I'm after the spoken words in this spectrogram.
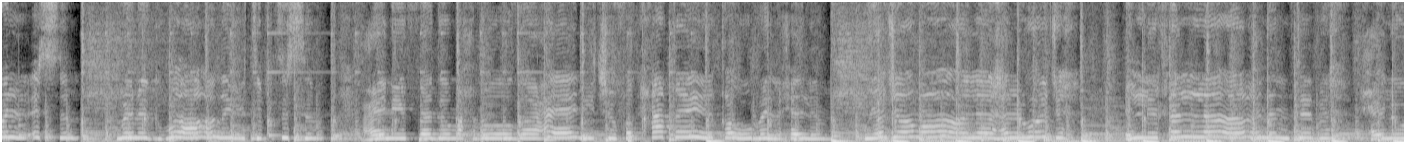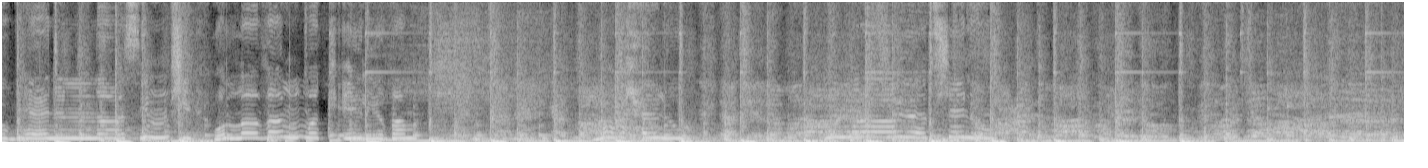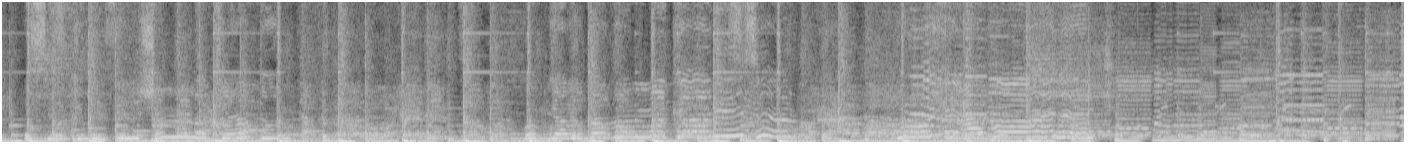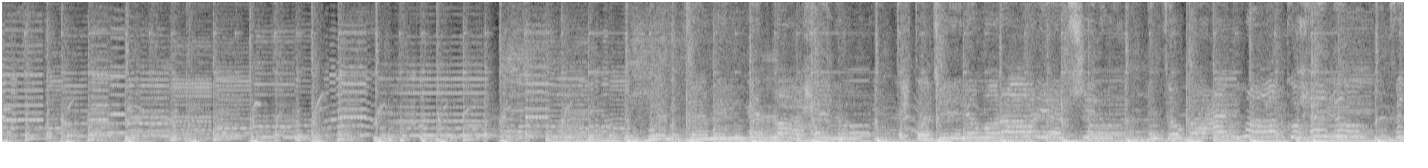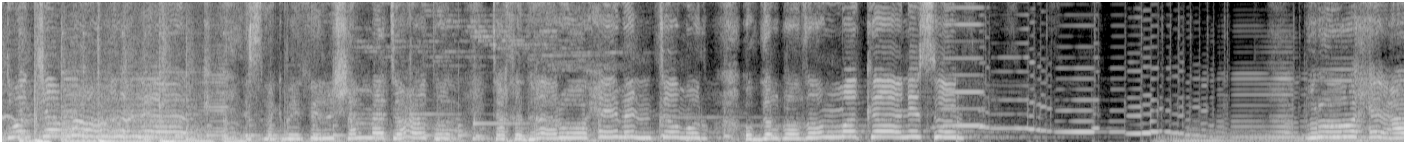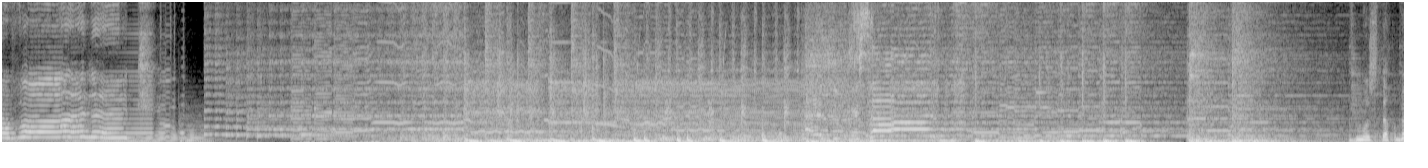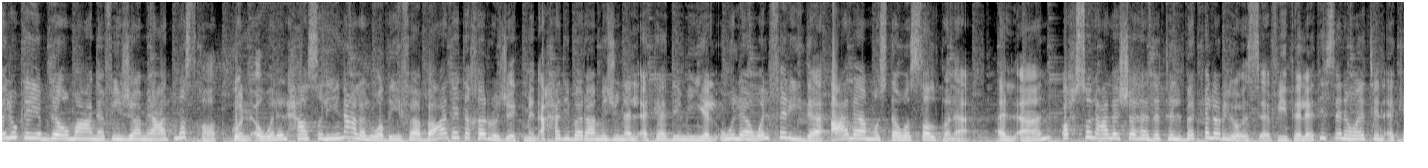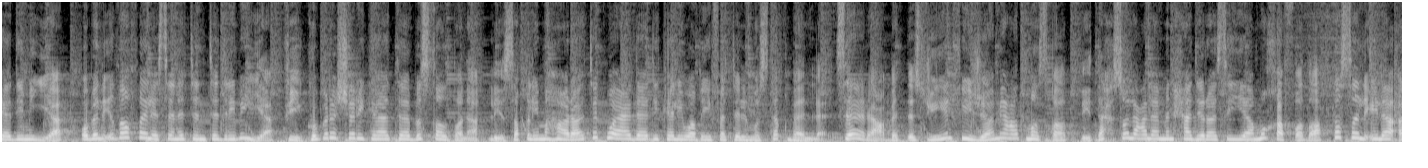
يبدأ معنا في جامعة مسقط. كن أول الحاصلين على الوظيفة بعد تخرجك من أحد برامجنا الأكاديمية الأولى والفريدة على مستوى السلطنة. الآن أحصل على شهادة البكالوريوس في ثلاث سنوات أكاديمية وبالإضافة لسنة تدريبية في كبرى الشركات بالسلطنة لصقل مهاراتك وإعدادك لوظيفة المستقبل. سارع بالتسجيل في جامعة مسقط لتحصل على منحة دراسية مخفضة تصل إلى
